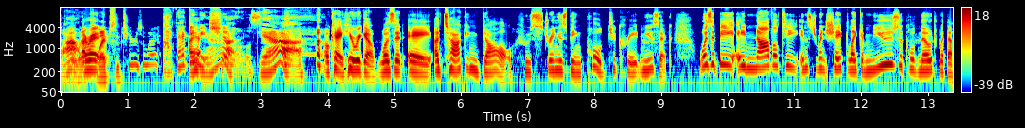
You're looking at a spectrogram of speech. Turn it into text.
Wow. Wipe, All right. Wipe some tears away. Ah, That gave me Yeah. chills. Yeah. Okay, here we go. Was it A, a talking doll whose string is being pulled to create music? Was it B, a novelty instrument shaped like a musical note with a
